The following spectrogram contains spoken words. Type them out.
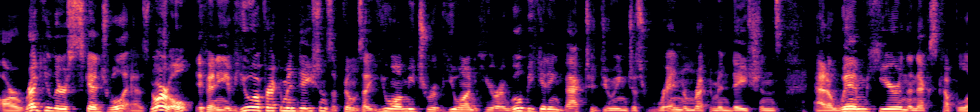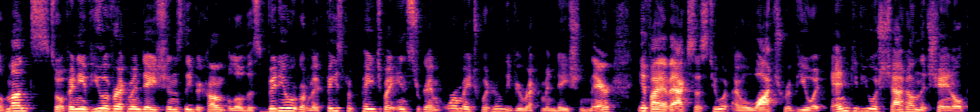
our regular schedule as normal. If any of you have recommendations of films that you want me to review on here, I will be getting back to doing just random recommendations at a whim here in the next couple of months. So if any of you have recommendations, leave your comment below this video, or go to my Facebook page, my Instagram, or my Twitter, leave your recommendation there. If I have access to it, I will watch, review it, and give you a shout on the channel.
